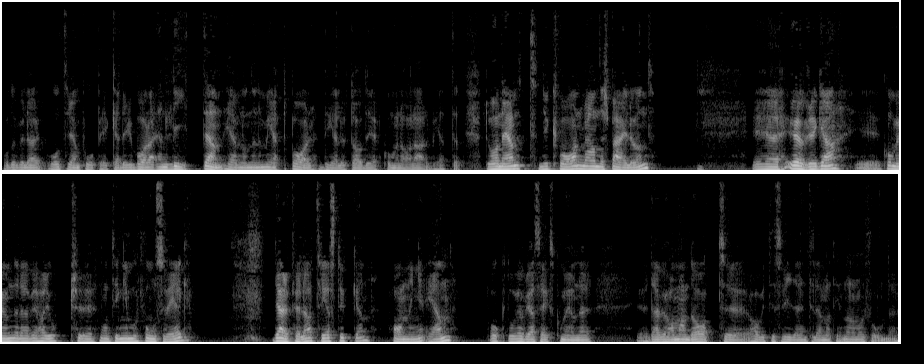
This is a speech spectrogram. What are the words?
Och då vill jag återigen påpeka, det är ju bara en liten, även om den är mätbar, del av det kommunala arbetet. Du har nämnt Nykvarn med Anders Berglund. Eh, övriga eh, kommuner där vi har gjort eh, någonting i motionsväg. Järfälla tre stycken, Haninge en och då övriga sex kommuner där vi har mandat har vi tills vidare inte lämnat in några motioner.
